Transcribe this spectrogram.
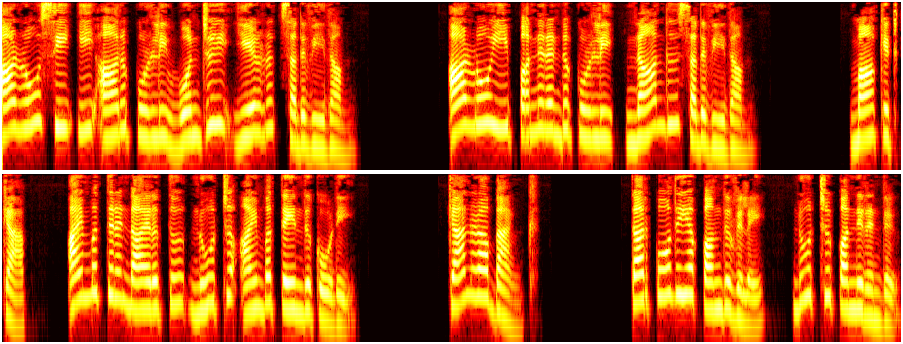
ஆர்ஓசிஇ ஆறு புள்ளி ஒன்று ஏழு சதவீதம். ஆர்ஓஇ பன்னிரண்டு புள்ளி நான்கு சதவீதம். மார்க்கெட் கேப் ஐம்பத்திரண்டாயிரத்து நூற்று ஐம்பத்தைந்து கோடி. கனரா பேங்க். தற்போதைய பங்கு விலை நூற்று பன்னிரண்டு.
